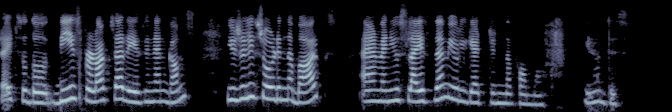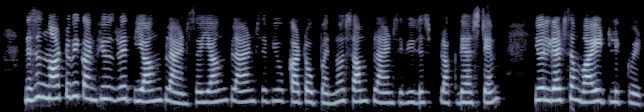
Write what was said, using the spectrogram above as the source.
right? So the, these products are resin and gums usually stored in the barks. And when you slice them you will get in the form of you know this. This is not to be confused with young plants. So young plants if you cut open no some plants if you just pluck their stem you will get some white liquid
